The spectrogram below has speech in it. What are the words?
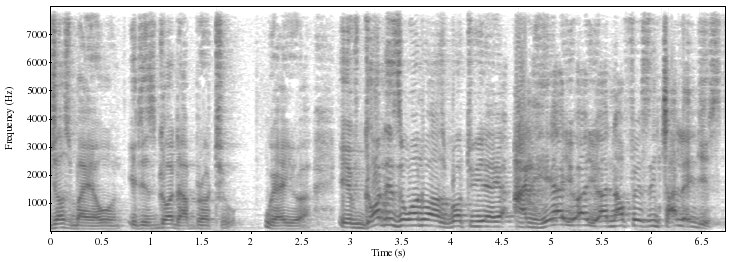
just by your own. It is God that brought you where you are. If God is the one who has brought you here, and here you are, you are now facing challenges,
